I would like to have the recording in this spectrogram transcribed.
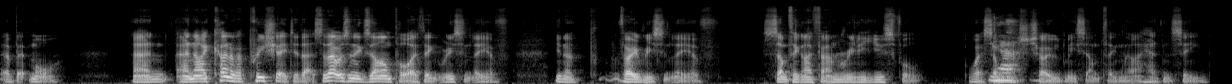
a bit more, and and I kind of appreciated that. So that was an example, I think, recently of, you know, very recently of something I found really useful where someone Yeah. showed me something that I hadn't seen.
